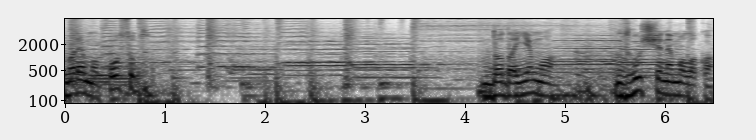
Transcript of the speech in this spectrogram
Беремо посуд, додаємо згущене молоко.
